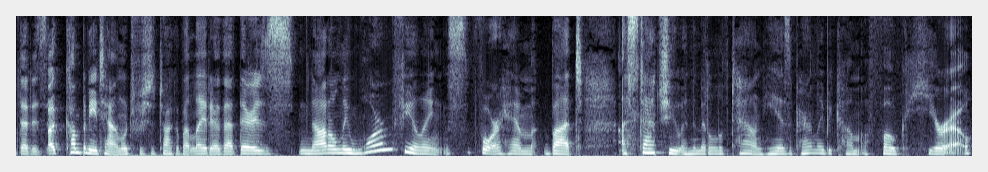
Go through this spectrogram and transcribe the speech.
that is a company town, which we should talk about later, that there is not only warm feelings for him, but a statue in the middle of town. He has apparently become a folk hero.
